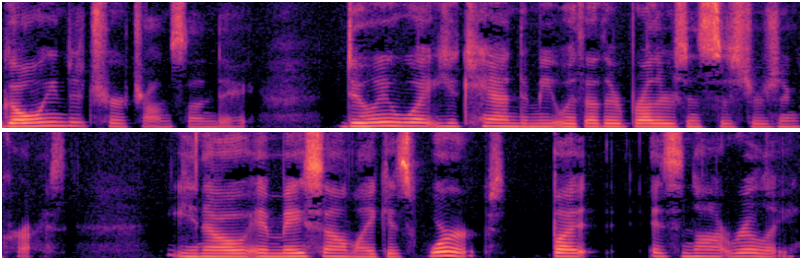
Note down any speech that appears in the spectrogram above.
going to church on Sunday, doing what you can to meet with other brothers and sisters in Christ. You know, it may sound like it's works, but it's not really.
